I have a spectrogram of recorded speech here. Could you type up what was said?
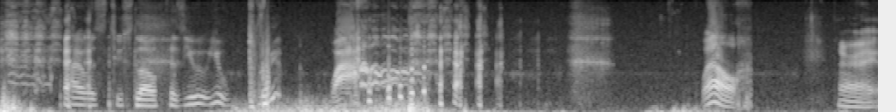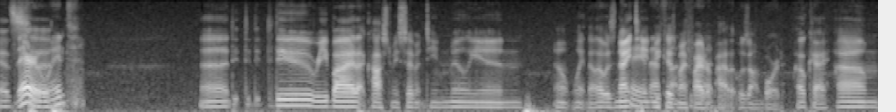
I was too slow because you you. Wow. well, All right. It's, there uh, it went. Uh, do, do, do, do, do, rebuy that cost me 17 million. Oh wait, no, that was 19 that's because my fighter bad. pilot was on board. Okay. Um,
